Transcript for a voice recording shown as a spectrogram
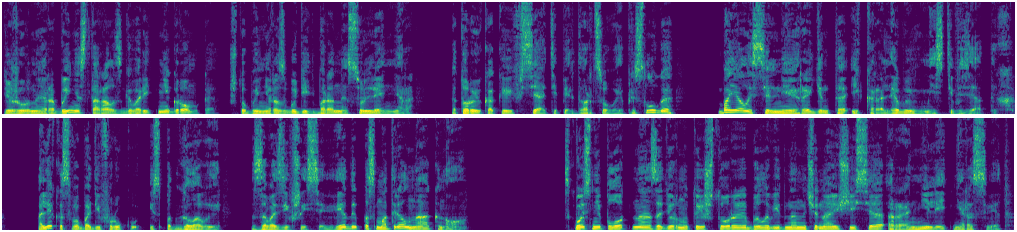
Дежурная рабыня старалась говорить негромко, чтобы не разбудить баронессу Леннер, которую, как и вся теперь дворцовая прислуга, боялась сильнее регента и королевы вместе взятых. Олег, освободив руку из-под головы завозившейся веды, посмотрел на окно. Сквозь неплотно задернутые шторы было видно начинающийся ранний летний рассвет.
